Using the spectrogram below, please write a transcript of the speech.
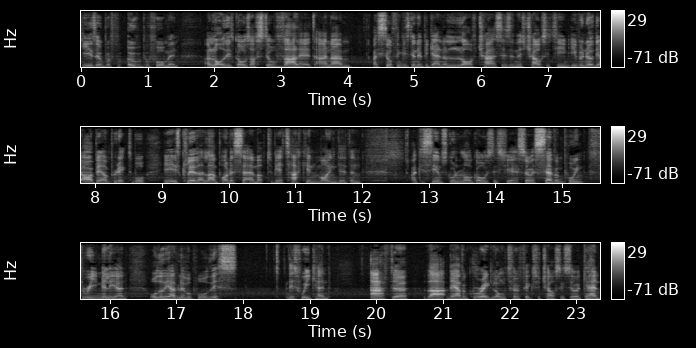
he is over overperforming, a lot of these goals are still valid, and um, I still think he's going to be getting a lot of chances in this Chelsea team, even though they are a bit unpredictable. It is clear that Lampard has set him up to be attacking minded, and I can see him scoring a lot of goals this year. So it's 7.3 million. Although they have Liverpool this this weekend, after that, they have a great long term fixture, Chelsea. So, again,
